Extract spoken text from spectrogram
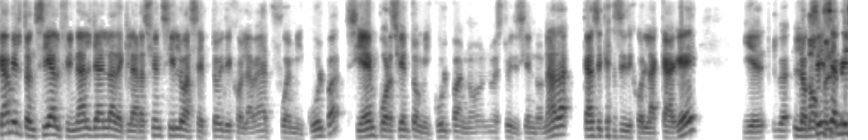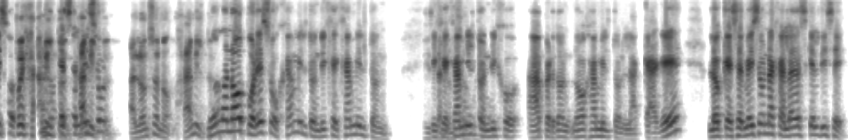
Hamilton sí al final ya en la declaración sí lo aceptó y dijo, la verdad fue mi culpa, 100% mi culpa, no, no estoy diciendo nada, casi casi dijo, la cagué. Y eh, lo que sí se me hizo... Fue Hamilton, Alonso no, Hamilton. No, no, no, por eso Hamilton, dije Hamilton. Dije Hamilton, dijo, ah, perdón, no, Hamilton, la cagué. Lo que se me hizo una jalada es que él dice,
